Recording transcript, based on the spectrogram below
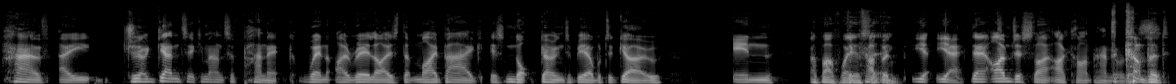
have a gigantic amount of panic when I realise that my bag is not going to be able to go in above where the cupboard. sitting Yeah, yeah. I'm just like I can't handle this. Cupboard.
